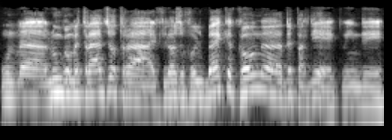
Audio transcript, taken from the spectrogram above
un eh, lungometraggio tra il filosofo Hulbeck con eh, Depardieu, quindi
